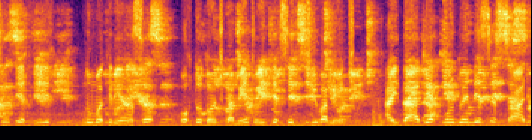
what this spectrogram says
se intervir numa criança ortodonticamente ou interceptivamente. A idade é quando é necessário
